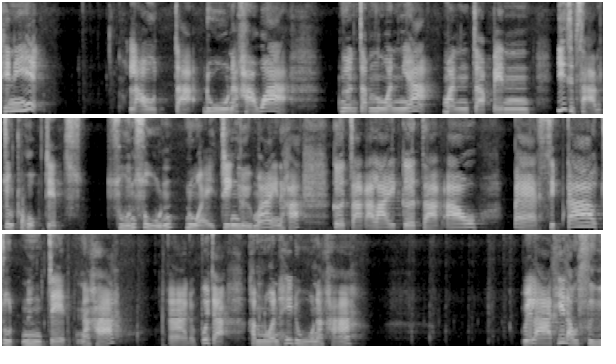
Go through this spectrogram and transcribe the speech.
ทีนี้เราจะดูนะคะว่าเงินจำนวนเนี้ยมันจะเป็น 23.6700 หน่วยจริงหรือไม่นะคะ เกิดจากอะไรเกิดจากเอา 89.17 นะคะ อ่าเดี๋ยวปุ้ยจะคำนวณให้ดูนะคะ เวลาที่เราซื้อ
